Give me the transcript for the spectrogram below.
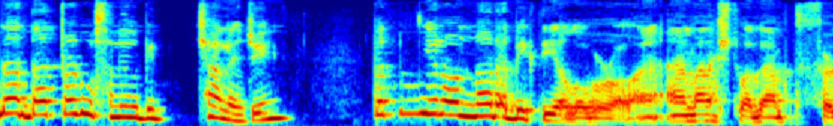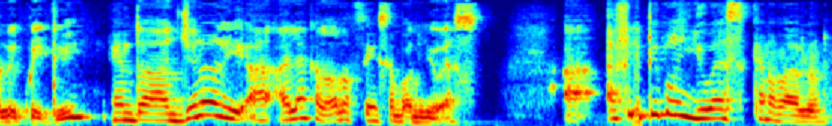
that, that part was a little bit challenging, but, you know, not a big deal overall. I, I managed to adapt fairly quickly. And uh, generally, I, I, like a lot of things about the U.S. Uh, I feel people in U.S. kind of are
